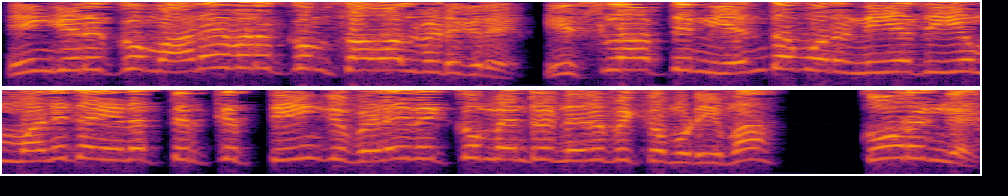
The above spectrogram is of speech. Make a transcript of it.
இங்கிருக்கும் அனைவருக்கும் சவால் விடுகிறேன். இஸ்லாத்தின் எந்த ஒரு நியதியும் மனித இனத்திற்கு தீங்கு விளைவிக்கும் என்று நிரூபிக்க முடியுமா? கூறுங்கள்.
